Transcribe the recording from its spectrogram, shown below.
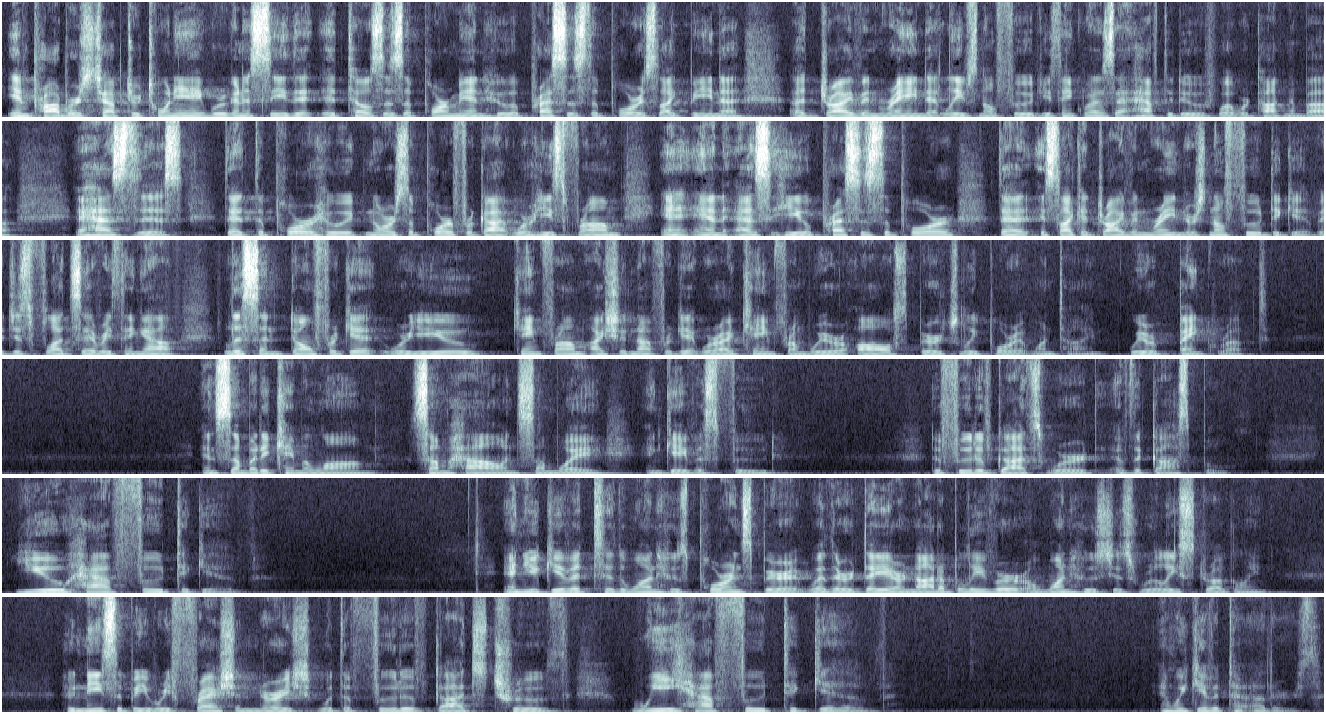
In Proverbs chapter 28, we're going to see that it tells us a poor man who oppresses the poor is like being a, a drive in rain that leaves no food. You think, what does that have to do with what we're talking about? It has this that the poor who ignores the poor forgot where he's from, and, and as he oppresses the poor, that it's like a driving rain. There's no food to give, it just floods everything out. Listen, don't forget where you came from. I should not forget where I came from. We were all spiritually poor at one time, we were bankrupt. And somebody came along somehow, in some way, and gave us food the food of God's word, of the gospel. You have food to give. And you give it to the one who's poor in spirit, whether they are not a believer or one who's just really struggling, who needs to be refreshed and nourished with the food of God's truth. We have food to give. And we give it to others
